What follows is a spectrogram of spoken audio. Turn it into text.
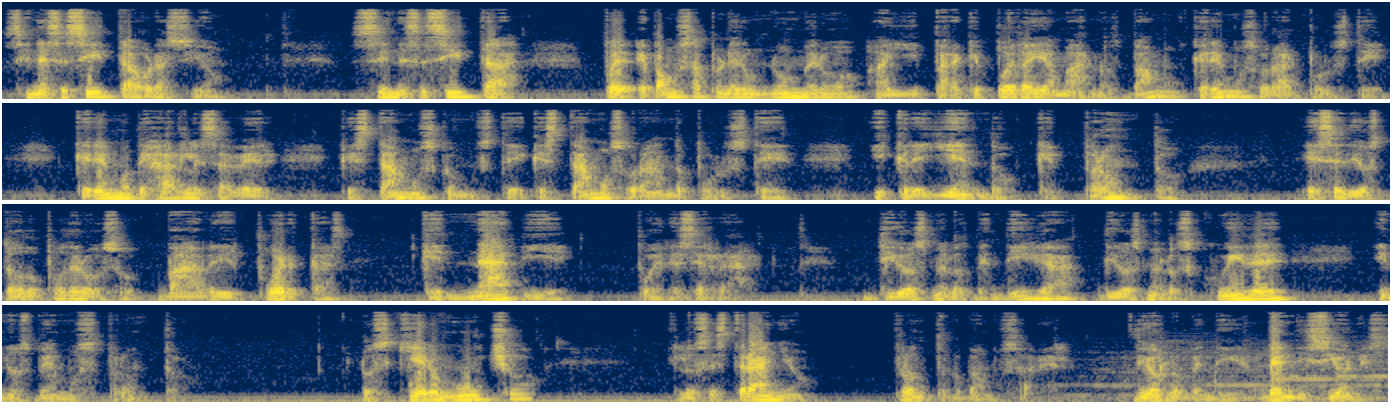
Si necesita oración, si necesita, pues, eh, vamos a poner un número ahí para que pueda llamarnos. Vamos, queremos orar por usted. Queremos dejarle saber que estamos con usted, que estamos orando por usted y creyendo que pronto ese Dios Todopoderoso va a abrir puertas que nadie puede cerrar. Dios me los bendiga, Dios me los cuide y nos vemos pronto. Los quiero mucho y los extraño. Pronto nos vamos a ver. Dios los bendiga. Bendiciones.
